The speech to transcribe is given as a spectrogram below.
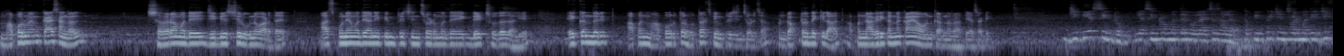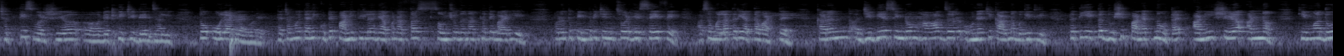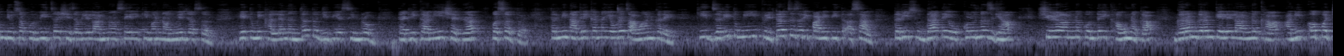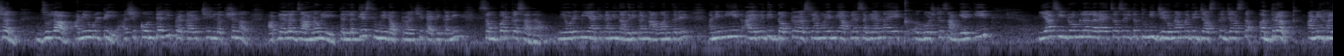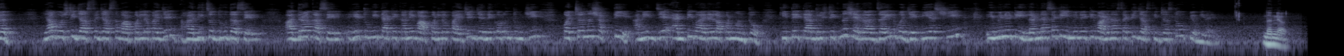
महापौर मॅम काय सांगाल? शहरामध्ये जी बी एसचे रुग्ण वाढत आहेत आज पुण्यामध्ये आणि पिंपरी चिंचवडमध्ये एक डेटसुद्धा झाली आहे. एकंदरीत आपण महापौर तर होताच पिंपरी चिंचवडचा पण डॉक्टर देखील आहात. आपण नागरिकांना काय आवाहन करणार आहात यासाठी? जी बी एस सिंड्रोम या सिंड्रोमबद्दल बोलायचं झालं तर पिंपरी चिंचवडमध्ये जी छत्तीस वर्षीय व्यक्तीची डेथ झाली तो ओला ड्रायव्हर आहे. त्याच्यामुळे त्यांनी कुठे पाणी पिलं हे आपण आत्ताच संशोधनातनं ते बाहेर येईल. परंतु पिंपरी चिंचवड हे सेफ आहे असं मला तरी आता वाटतंय. कारण जी बी एस सिंड्रोम हा जर होण्याची कारणं बघितली तर ती एकतर दूषित पाण्यातनं होत आहेत आणि शिळं अन्न किंवा दोन दिवसापूर्वीचं शिजवलेलं अन्न असेल किंवा नॉनव्हेज असेल हे तुम्ही खाल्ल्यानंतर तो जी बी एस सिंड्रोम त्या ठिकाणी शरीरात पसरतोय. तर मी नागरिकांना एवढंच आवाहन करेल की जरी तुम्ही फिल्टरचं जरी पाणी पित असाल तरी सुद्धा ते उकळूनच घ्या. शिळं अन्न कोणतंही खाऊ नका. गरम गरम केलेलं अन्न खा आणि अपचन जुलाब आणि उलटी अशी कोणत्याही प्रकारची लक्षणं आपल्याला जाणवली तर लगेच तुम्ही डॉक्टरांशी त्या ठिकाणी संपर्क साधा. एवढे मी या ठिकाणी नागरिकांना आवाहन करेल. आणि मी एक आयुर्वेदिक डॉक्टर असल्यामुळे मी आपल्या सगळ्यांना एक गोष्ट सांगेल की या सिंड्रोमला लढायचं असेल तर तुम्ही जेवणामध्ये जास्तीत जास्त अद्रक आणि हळद ह्या गोष्टी जास्तीत जास्त वापरल्या पाहिजे. हळदीचं दूध असेल अद्रक असेल हे तुम्ही त्या ठिकाणी वापरलं पाहिजे. जेणेकरून तुमची पचन शक्ती आणि जे अँटीव्हायरल आपण म्हणतो की ते त्या दृष्टीतनं शरीरात जाईल व जे बी एसची इम्युनिटी लढण्यासाठी इम्युनिटी वाढण्यासाठी जास्तीत जास्त उपयोगी राहील. धन्यवाद.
